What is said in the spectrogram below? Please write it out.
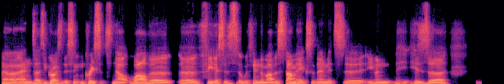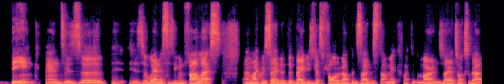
And as he grows, this increases. Now, while the fetus is within the mother's stomach, so then it's even his being and his his awareness is even far less. And like we say, that the baby's just folded up inside the stomach, like the Gemara and Zohar talks about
